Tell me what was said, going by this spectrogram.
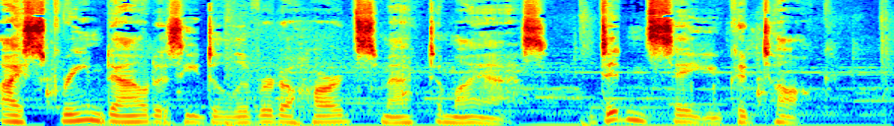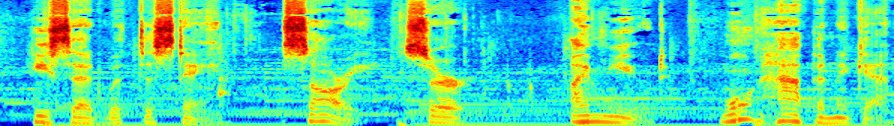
I screamed out as he delivered a hard smack to my ass. Didn't say you could talk, he said with disdain. Sorry, sir. I mewed. Won't happen again.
